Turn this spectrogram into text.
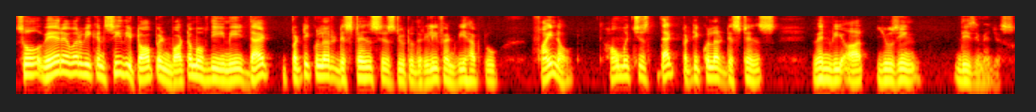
So, wherever we can see the top and bottom of the image, that particular distance is due to the relief and we have to find out how much is that particular distance when we are using these images.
